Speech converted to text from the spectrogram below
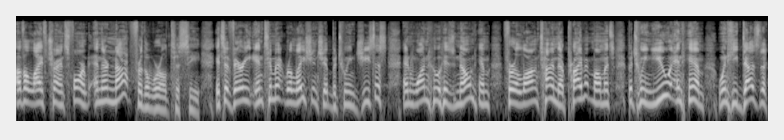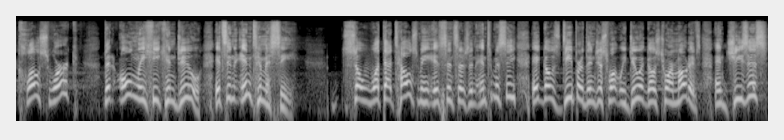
of a life transformed, and they're not for the world to see. It's a very intimate relationship between Jesus and one who has known him for a long time. They're private moments between you and him when he does the close work that only He can do. It's an intimacy. So, what that tells me is since there's an intimacy, it goes deeper than just what we do, it goes to our motives. And Jesus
